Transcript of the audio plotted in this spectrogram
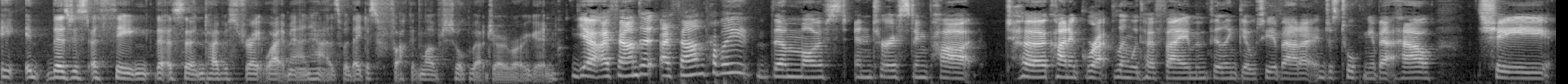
It, it, there's just a thing that a certain type of straight white man has where they just fucking love to talk about Joe Rogan. Yeah, I found it. I found probably the most interesting part her kind of grappling with her fame and feeling guilty about it, and just talking about how she.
